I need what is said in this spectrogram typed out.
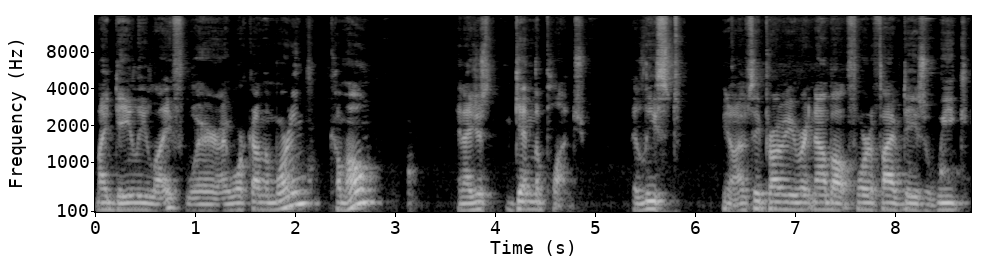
my daily life where I work on the morning, come home, and I just get in the plunge. At least, you know, I would say probably right now about four to five days a week,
